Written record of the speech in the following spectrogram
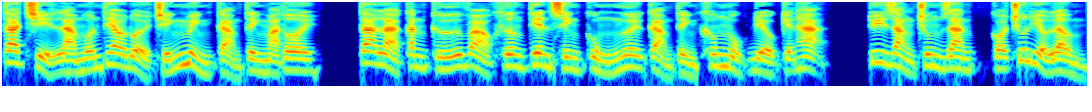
ta chỉ là muốn theo đuổi chính mình cảm tình mà thôi, ta là căn cứ vào Khương Tiên Sinh cùng ngươi cảm tình không mục điều kiện hạ, tuy rằng trung gian có chút hiểu lầm,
